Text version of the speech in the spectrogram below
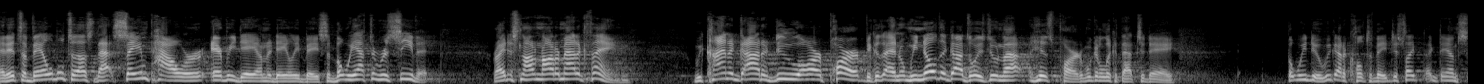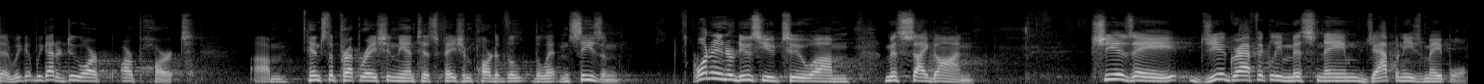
And it's available to us, that same power, every day on a daily basis, but we have to receive it, right? It's not an automatic thing. We kind of got to do our part because, and we know that God's always doing that, his part, and we're going to look at that today. But we do. We got to cultivate, just like, like Dan said, we got, we got to do our, our part. Um, hence the preparation, the anticipation part of the, the Lenten season. I want to introduce you to um, Miss Saigon. She is a geographically misnamed Japanese maple.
